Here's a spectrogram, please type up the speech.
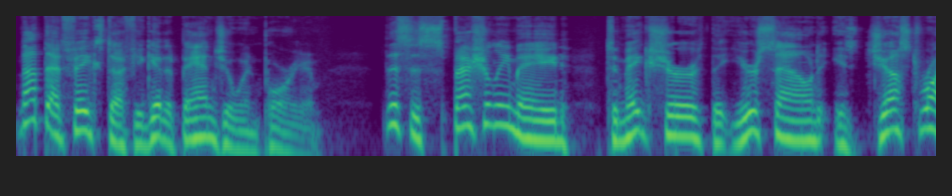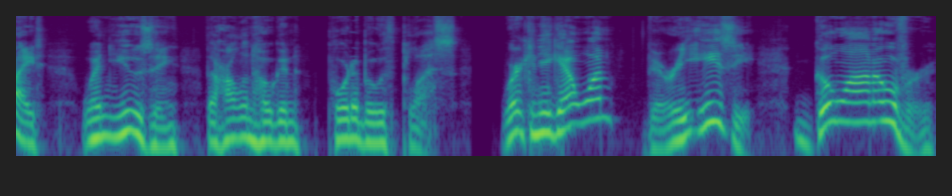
Not that fake stuff you get at Banjo Emporium. This is specially made to make sure that your sound is just right when using the Harlan Hogan Portabooth Plus. Where can you get one? Very easy. Go on over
